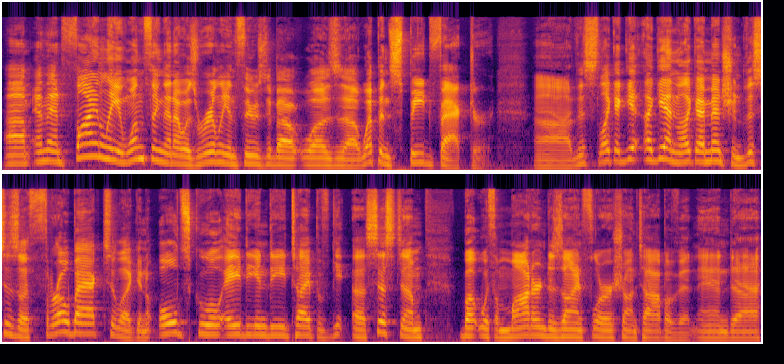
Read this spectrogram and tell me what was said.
Um, and then finally, one thing that I was really enthused about was uh, weapon speed factor. Uh, this, like again, like I mentioned, this is a throwback to like an old school AD&D type of uh, system, but with a modern design flourish on top of it. And uh,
